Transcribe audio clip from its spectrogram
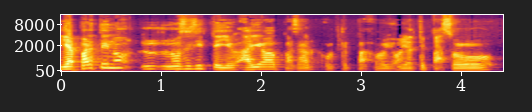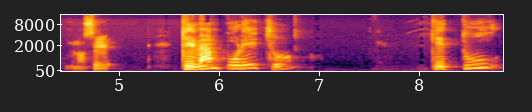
Y aparte, no, no sé si te ha llegado a pasar o, te, o ya te pasó, no sé, que dan por hecho que tú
